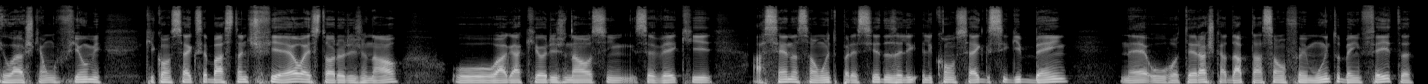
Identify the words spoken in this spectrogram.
eu acho que é um filme que consegue ser bastante fiel à história original. O HQ original, assim, você vê que as cenas são muito parecidas, ele, ele consegue seguir bem né? O roteiro, acho que a adaptação foi muito bem feita,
